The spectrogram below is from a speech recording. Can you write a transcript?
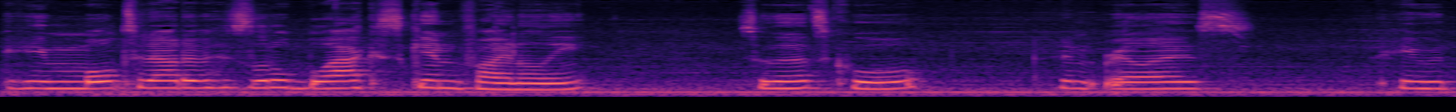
he molted out of his little black skin finally. So that's cool. I didn't realize he would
